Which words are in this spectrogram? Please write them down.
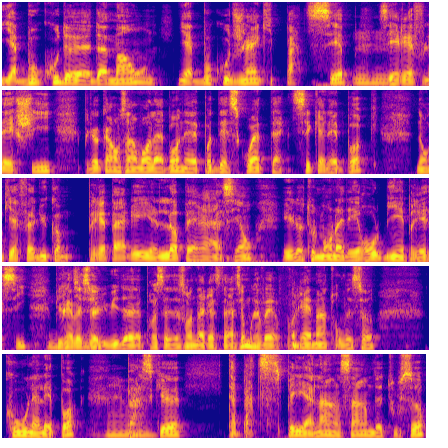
il y a beaucoup de, de monde, il y a beaucoup de gens qui participent, Mhm. c'est réfléchi. Puis là, quand on s'en va là-bas, on n'avait pas d'escouade tactique à l'époque, donc il a fallu comme préparer l'opération. Et là, tout le monde a des rôles bien précis. Puis j'avais celui de procéder à son arrestation. J'avais vraiment trouvé ça cool à l'époque Ben ouais. parce que t'as participé à l'ensemble de tout ça.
